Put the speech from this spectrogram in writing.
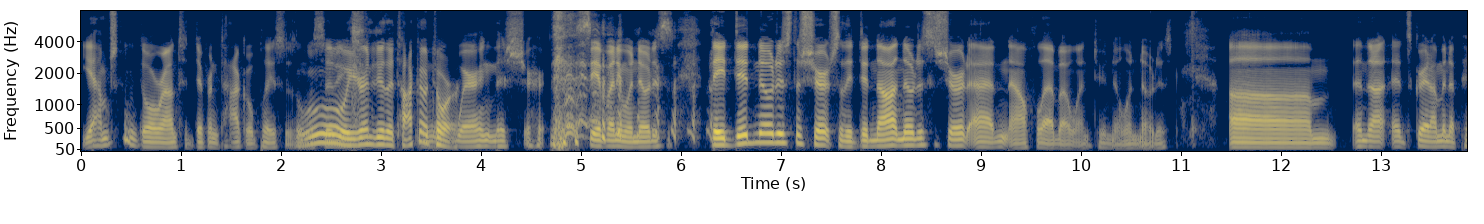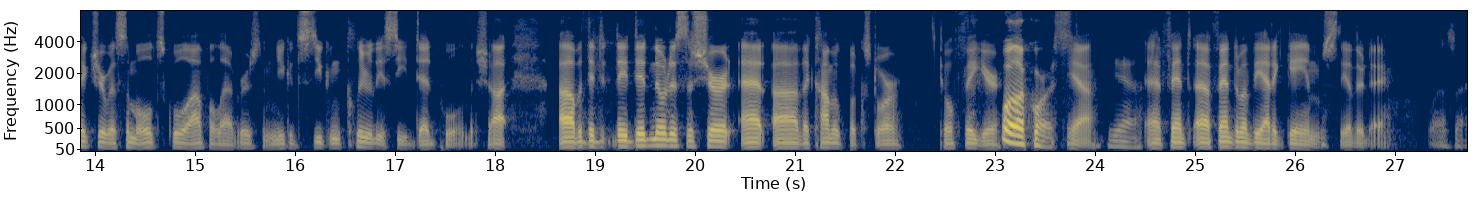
Yeah, I'm just gonna go around to different taco places in the city. Ooh, you're gonna do the taco tour. Wearing this shirt. See if anyone notices. They did notice the shirt, so they did not notice the shirt at an Alpha Lab I went to. No one noticed. Um, and that, it's great. I'm in a picture with some old school Alpha Labbers, and you could you can clearly see Deadpool in the shot. Uh, but they they did notice the shirt at uh, the comic book store. Go figure. Well, of course. yeah, Yeah. at Phant- uh, Phantom of the Attic Games the other day. Was I?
